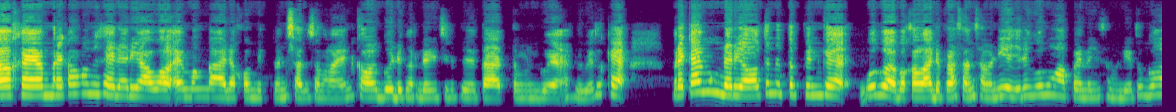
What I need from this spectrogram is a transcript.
uh, kayak mereka kalau misalnya dari awal emang gak ada komitmen satu sama lain, kalau gue denger dari cerita-cerita temen gue yang FBB tuh kayak mereka emang dari awal tuh netepin kayak gue gak bakal ada perasaan sama dia, jadi gue mau ngapain aja sama dia tuh gue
